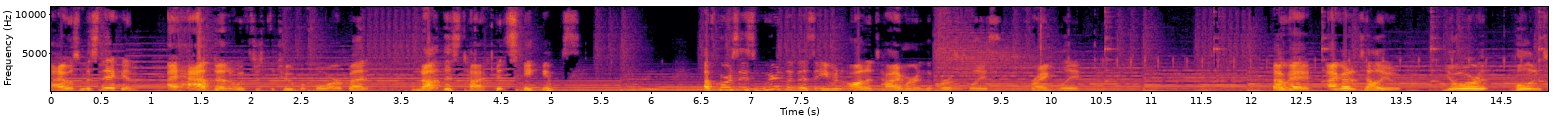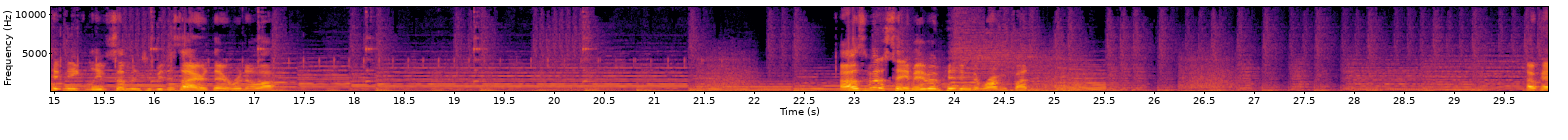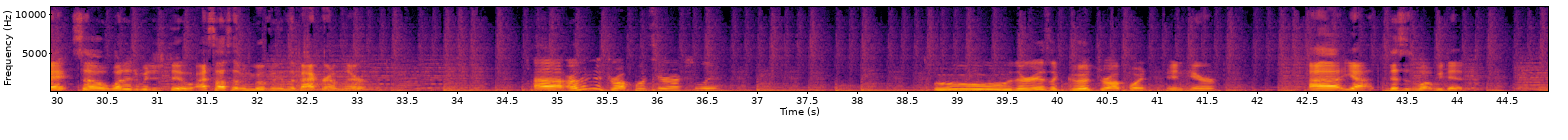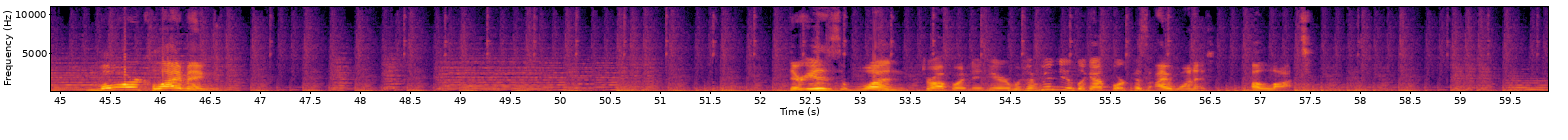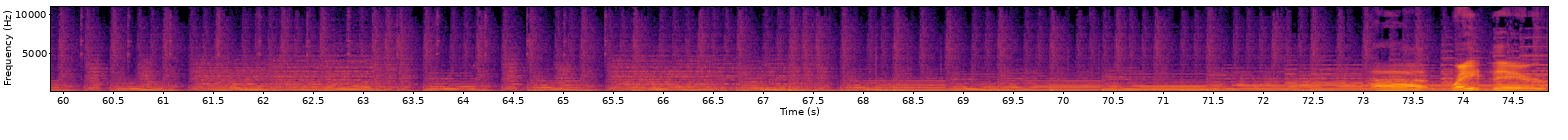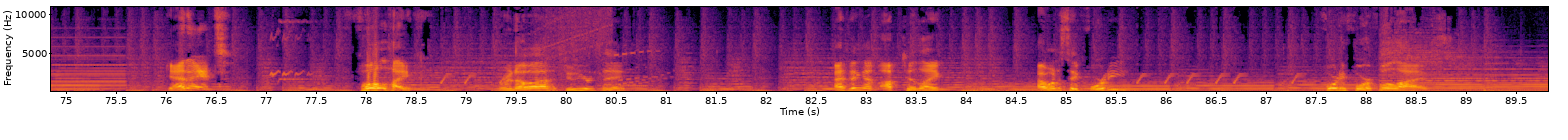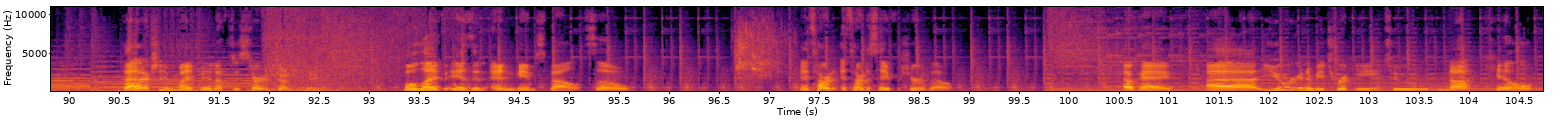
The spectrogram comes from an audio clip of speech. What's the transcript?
I was mistaken. I have done it with just the two before, but not this time, it seems. Of course, it's weird that it's even on a timer in the first place, frankly. Okay, I gotta tell you, your pulling technique leaves something to be desired there, Rinoa. I was about to say, maybe I'm hitting the wrong button. Okay, so what did we just do? I saw something moving in the background there. Uh, are there any draw points here, actually? Ooh, there is a good draw point in here. Uh, yeah, this is what we did. More climbing! There is one draw point in here, which I'm going to look out for, because I want it. A lot. Uh, right there. Get it! Full life! Rinoa, do your thing. I think I'm up to like, I want to say 40? 44 full lives. That actually might be enough to start junctioning. Full life is an endgame spell, so it's hard. It's hard to say for sure though. Okay, uh, you are going to be tricky to not kill.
